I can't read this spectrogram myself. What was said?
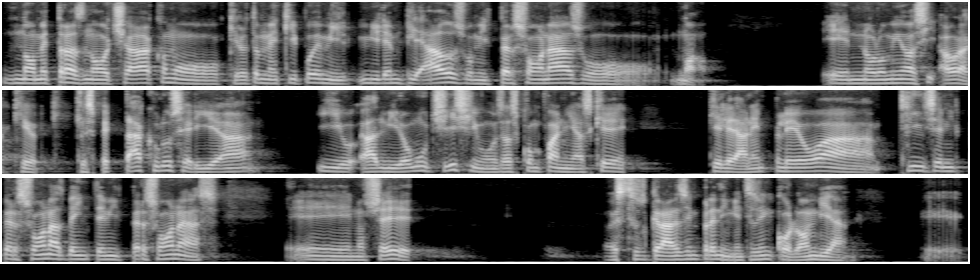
No me trasnocha como quiero tener un equipo de mil, mil empleados o mil personas o no. Eh, no lo mido así. Ahora, ¿qué, qué espectáculo sería, y admiro muchísimo esas compañías que, que le dan empleo a 15 mil personas, 20 mil personas, eh, no sé, estos grandes emprendimientos en Colombia eh,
